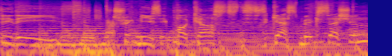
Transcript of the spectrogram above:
To the Trick Music Podcast. This is a guest mix session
